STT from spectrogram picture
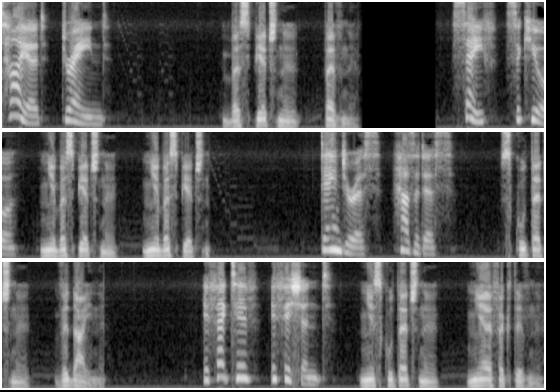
Tired, drained, Bezpieczny, pewny. safe, secure, Niebezpieczny, niebezpieczny. dangerous, hazardous, Skuteczny, wydajny. effective, efficient, Nieskuteczny, nieefektywny.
